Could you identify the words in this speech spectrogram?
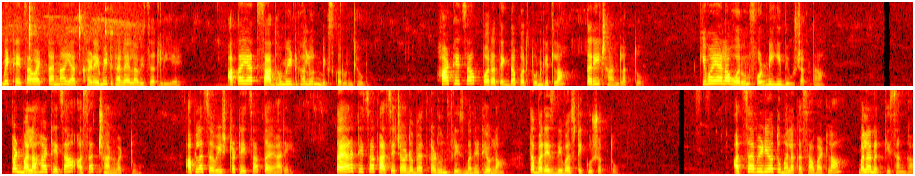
मी ठेचा वाटताना यात खडे मीठ घालायला विसरली आहे आता यात साधं मीठ घालून मिक्स करून घेऊ. हा ठेचा परत एकदा परतून घेतला तरी छान लागतो. किंवा याला वरून फोडणीही देऊ शकता. पण मला हा ठेचा असाच छान वाटतो. आपला चविष्ट ठेचा तयार आहे. तयार ठेचा काचेच्या डब्यात काढून फ्रीजमध्ये ठेवला तर बरेच दिवस टिकू शकतो. आजचा व्हिडिओ तुम्हाला कसा वाटला मला नक्की सांगा.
